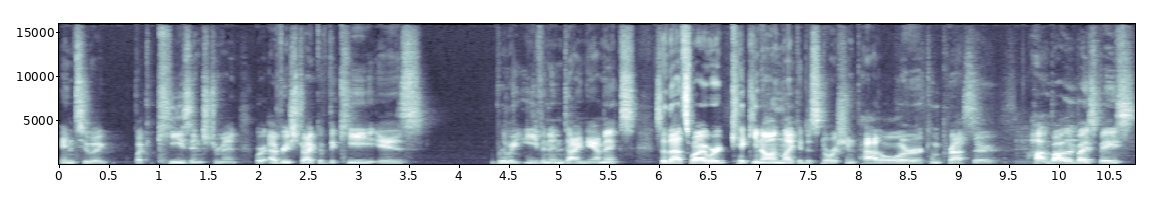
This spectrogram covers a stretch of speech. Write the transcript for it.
into a like a keys instrument where every strike of the key is really even in dynamics. So that's why we're kicking on like a distortion pedal or a compressor. Hot and Bothered by Space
